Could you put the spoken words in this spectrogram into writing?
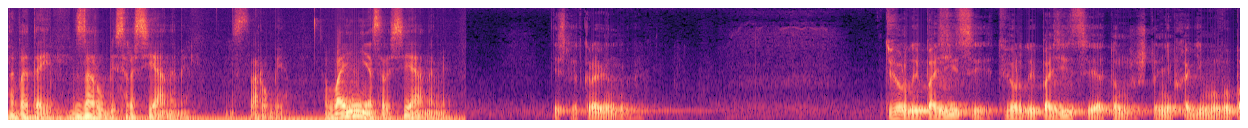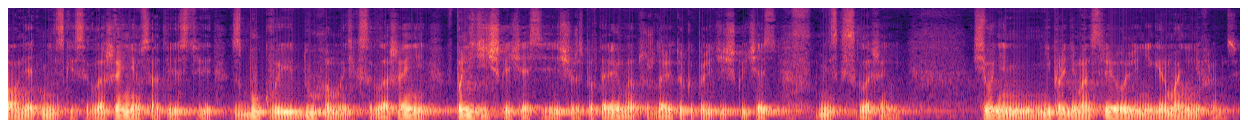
в этой зарубе с россиянами. Зарубе. Войне с россиянами. Если откровенно говорить твердой позиции, твердой позиции о том, что необходимо выполнять Минские соглашения в соответствии с буквой и духом этих соглашений в политической части. Я еще раз повторяю, мы обсуждали только политическую часть Минских соглашений. Сегодня не продемонстрировали ни Германия, ни Франция.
